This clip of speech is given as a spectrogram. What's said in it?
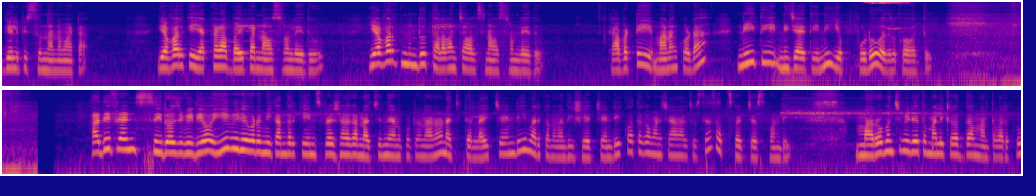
గెలిపిస్తుందన్నమాట. ఎవరికి ఎక్కడా భయపడిన అవసరం లేదు. ఎవరి ముందు తలవంచవలసిన అవసరం లేదు. కాబట్టి మనం కూడా నీతి నిజాయితీని ఎప్పుడూ వదులుకోవద్దు. అది ఫ్రెండ్స్ ఈరోజు వీడియో. ఈ వీడియో కూడా మీకు అందరికీ ఇన్స్పిరేషనల్గా నచ్చింది అనుకుంటున్నాను. నచ్చితే లైక్ చేయండి మరి కొంతమందికి షేర్ చేయండి. కొత్తగా మన ఛానల్ చూస్తే సబ్స్క్రైబ్ చేసుకోండి. మరో మంచి వీడియోతో మళ్ళీ వద్దాం అంతవరకు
